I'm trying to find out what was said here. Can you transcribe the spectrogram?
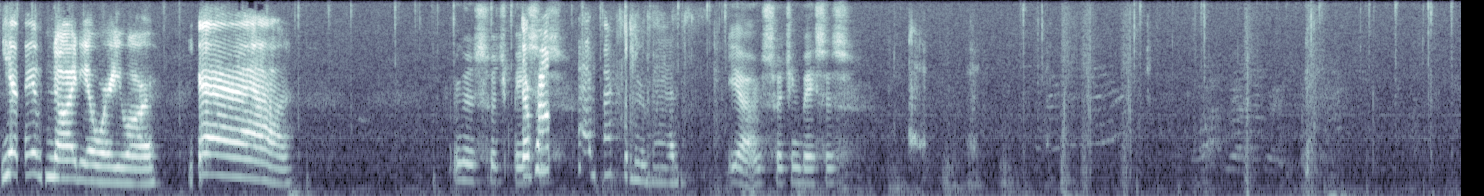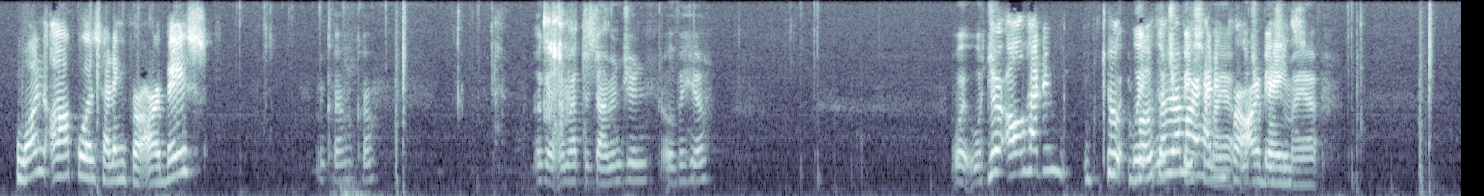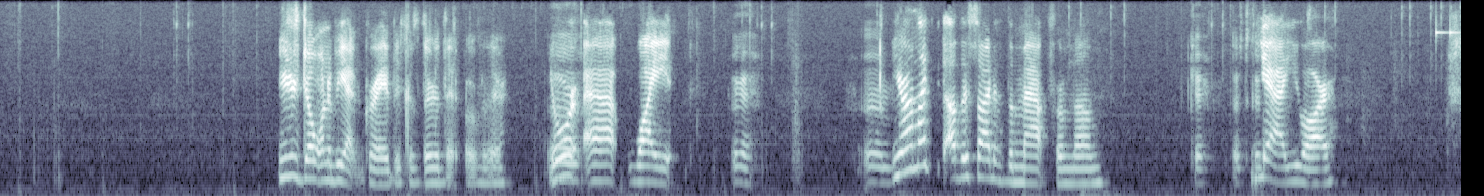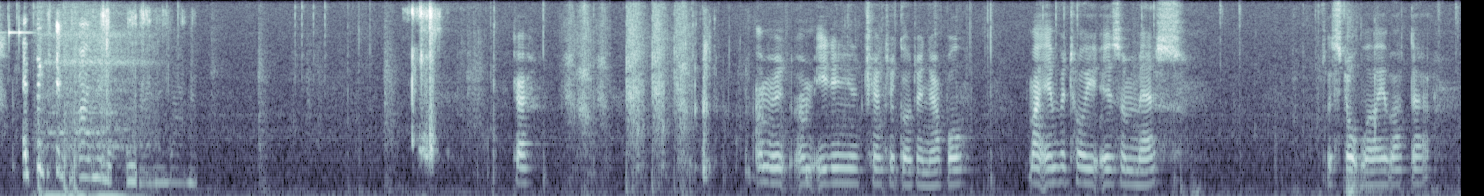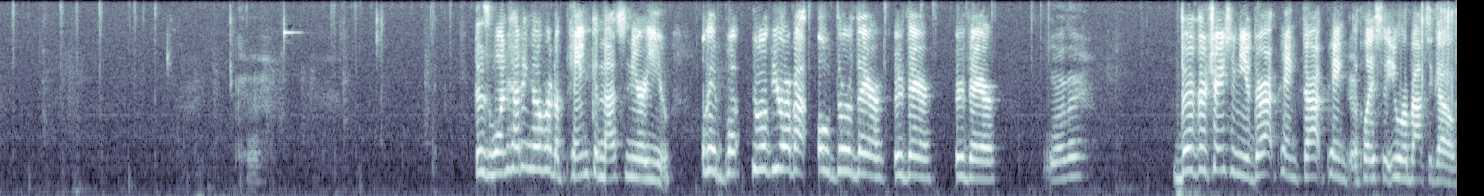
Yeah, they have no idea where you are. Yeah. I'm gonna switch bases. They're probably head back to their bed. Yeah, I'm switching bases. One Aqua is heading for our base. Okay, okay. Okay, I'm at the diamond gen over here. Wait, which? They're all heading to. wait, both of them are heading for which our base base. am I at? You just don't want to be at gray because they're there, over there. You're Uh, at white. okay. Um. You're on like the other side of the map from them. Okay, that's good. Yeah, you are. I think it's I'm I'm eating an enchanted golden apple. My inventory is a mess. Just don't worry about that. Okay. There's one heading over to pink, and that's near you. Okay, but two of you are about. Oh, they're there. They're there. They're there. Where are they? They're they're chasing you. They're at pink. They're at pink. The place that you were about to go.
